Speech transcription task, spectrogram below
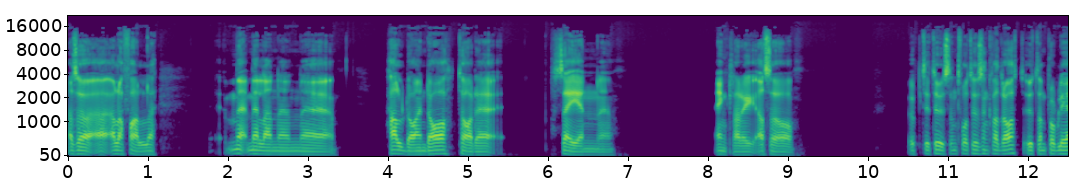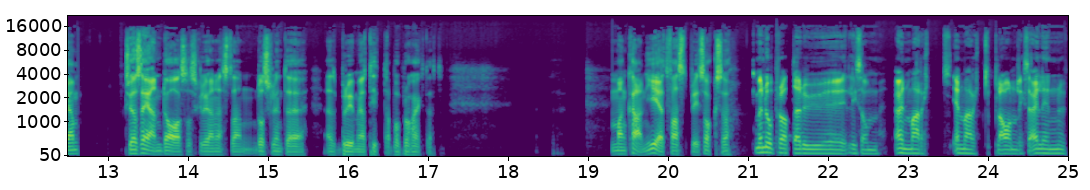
alltså i alla fall me mellan en eh, halvdag och en dag tar det, säg en eh, enklare, alltså upp till 1000-2000 kvadrat utan problem. Så jag säger en dag så skulle jag nästan, då skulle jag inte ens bry mig att titta på projektet. Man kan ge ett fastpris också. Men då pratar du eh, liksom en, mark, en markplan, liksom, eller en,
